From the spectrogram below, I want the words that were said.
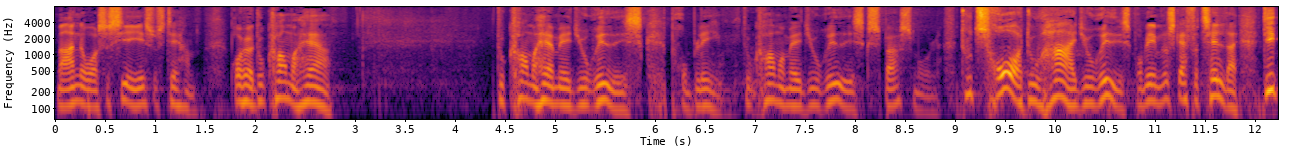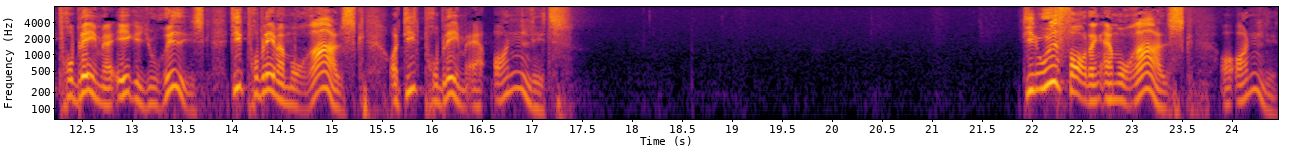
Med andre ord, så siger Jesus til ham, prøv at høre, du kommer her, du kommer her med et juridisk problem. Du kommer med et juridisk spørgsmål. Du tror, du har et juridisk problem. Nu skal jeg fortælle dig, dit problem er ikke juridisk. Dit problem er moralsk, og dit problem er åndeligt. Din udfordring er moralsk og åndelig.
